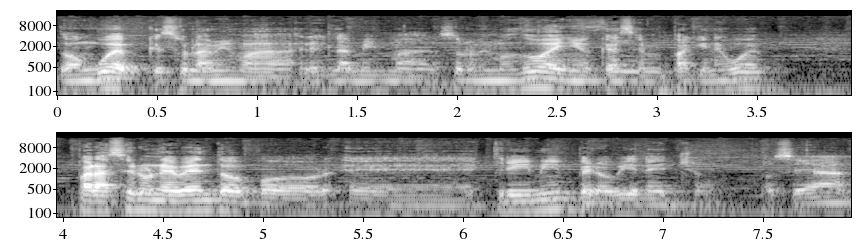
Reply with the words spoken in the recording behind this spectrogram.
Don Web, que son la misma, es la misma, son los mismos dueños que hacen páginas web, para hacer un evento por eh, streaming, pero bien hecho. O sea,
